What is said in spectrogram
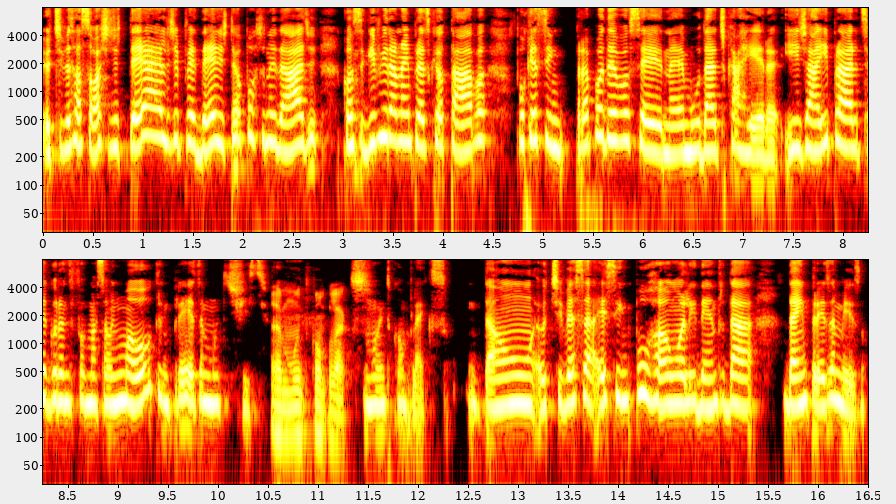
eu tive essa sorte de ter a LGPD, de ter a oportunidade, conseguir virar na empresa que eu tava, porque, assim, para poder você, né, mudar de carreira e já ir para a área de segurança de informação em uma outra empresa é muito difícil. É muito complexo. Muito complexo. Então, eu tive essa, esse empurrão ali dentro da, da empresa mesmo.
